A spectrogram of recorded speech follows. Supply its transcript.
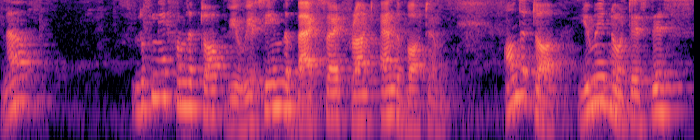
Now, Looking at from the top view, we've seen the backside, front and the bottom. On the top, you may notice this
